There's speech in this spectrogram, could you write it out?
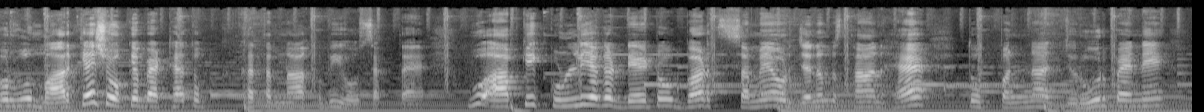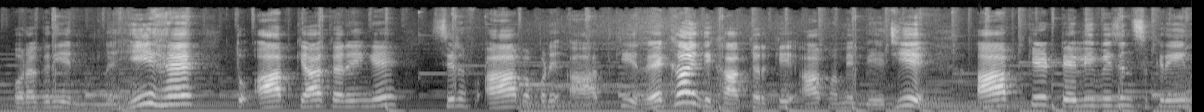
और वो मार्केश होकर बैठा है तो खतरनाक भी हो सकता है। वो आपकी कुंडली अगर डेट ऑफ़ बर्थ, समय और जन्म स्थान है तो पन्ना ज़रूर पहने। और अगर ये नहीं है तो आप क्या करेंगे? सिर्फ़ आप अपने हाथ की रेखाएँ दिखा करके आप हमें भेजिए। आपके टेलीविज़न स्क्रीन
